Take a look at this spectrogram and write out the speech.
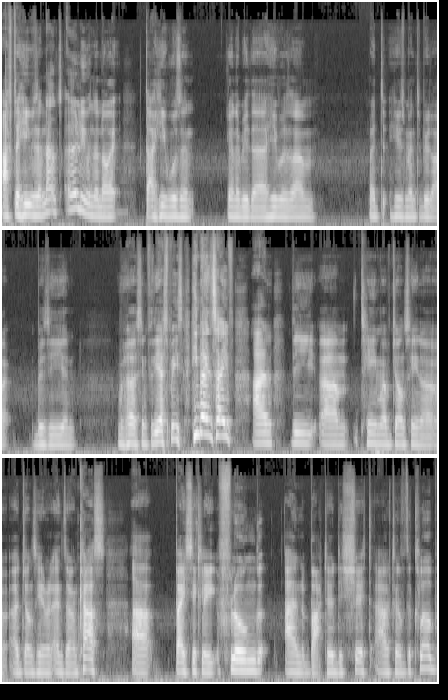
after he was announced earlier in the night that he wasn't going to be there. He was um meant to, he was meant to be like busy and rehearsing for the ESPYs. He made a save, and the um, team of John Cena, uh, John Cena and Enzo and Cass, uh, basically flung and battered the shit out of the club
